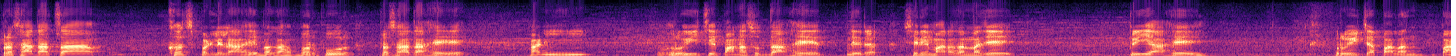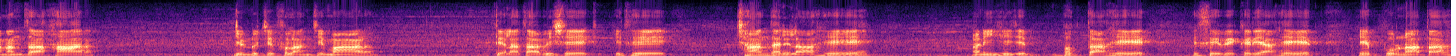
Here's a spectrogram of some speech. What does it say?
प्रसादाचा खच पडलेला आहे. बघा भरपूर प्रसाद आहे आणि रुईचे पानंसुद्धा आहेत. जे र शनी महाराजांना जे प्रिय आहे रुईच्या पालां पानांचा हार झेंडूची फुलांची माळ तेलाचा अभिषेक इथे छान झालेला आहे. आणि हे जे भक्त आहेत हे सेवेकरी आहेत हे पूर्ण आता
